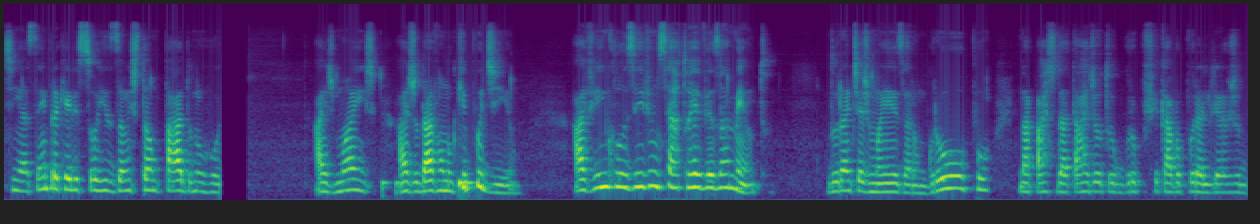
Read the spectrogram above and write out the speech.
Tinha sempre aquele sorrisão estampado no rosto. As mães ajudavam no que podiam. Havia inclusive um certo revezamento. Durante as manhãs era um grupo, na parte da tarde outro grupo ficava por ali ajudando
